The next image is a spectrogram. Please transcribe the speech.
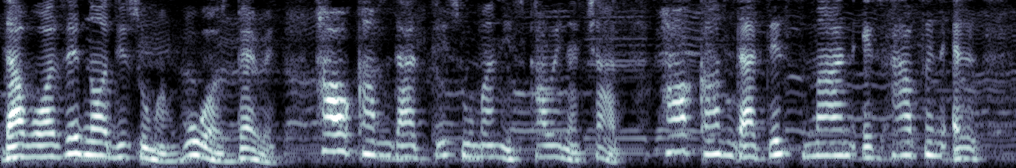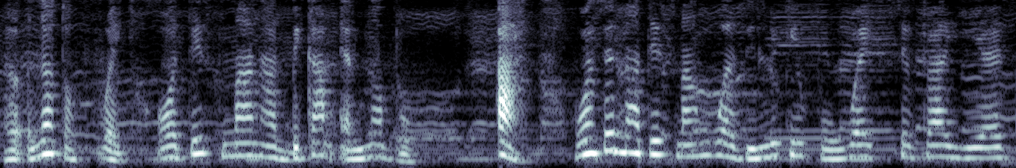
that was it not this woman who was barren how come that this woman is carrying a child how come that this man is having a, a, lot of work or this man has become a noble ah was it not this man who has been looking for work several years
